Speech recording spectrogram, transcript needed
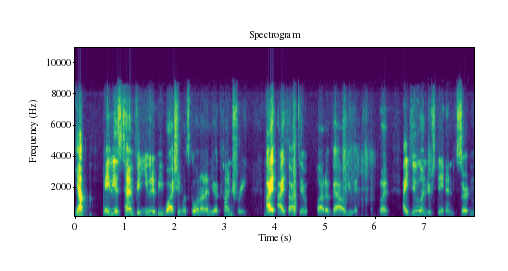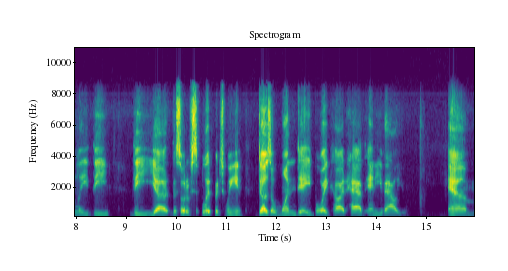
Yep. Maybe it's time for you to be watching what's going on in your country. I, I thought there was a lot of value in it, but I do understand certainly the the uh, the sort of split between does a one day boycott have any value? Um,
